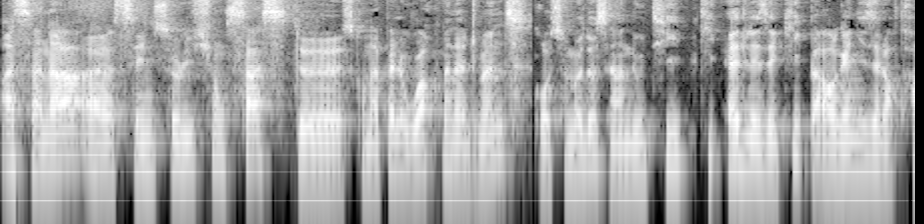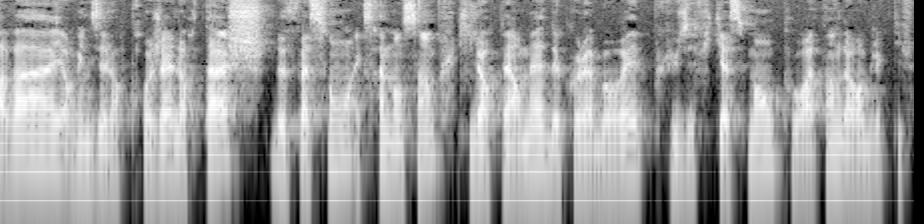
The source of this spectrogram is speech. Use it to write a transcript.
Asana, euh, c'est une solution SaaS de ce qu'on appelle work management. Grosso modo, c'est un outil qui aide les équipes à organiser leur travail, organiser leurs projets, leurs tâches de façon extrêmement simple, qui leur permet de collaborer plus efficacement pour atteindre leurs objectifs.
